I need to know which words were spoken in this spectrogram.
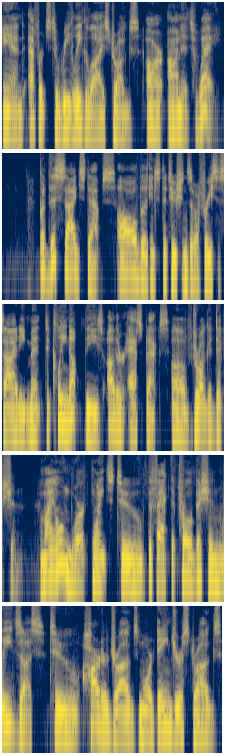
and efforts to re legalize drugs are on its way. But this sidesteps all the institutions of a free society meant to clean up these other aspects of drug addiction. My own work points to the fact that prohibition leads us to harder drugs, more dangerous drugs,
